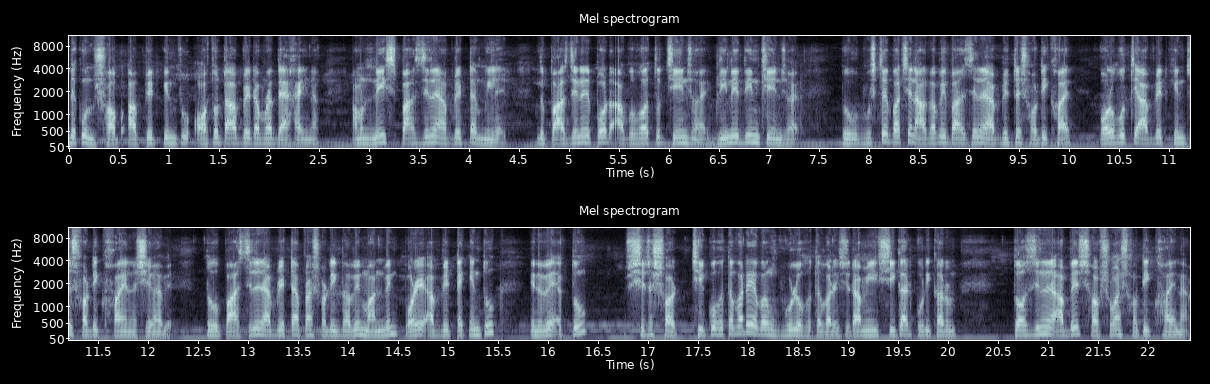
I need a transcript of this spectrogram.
দেখুন, সব আপডেট কিন্তু অতটা আপডেট আমরা দেখাই না। আমরা নেক্সট পাঁচ দিনের আপডেটটা মিলে। কিন্তু পাঁচ দিনের পর আবহাওয়া তো চেঞ্জ হয়, দিনে দিন চেঞ্জ হয়। তো বুঝতে পারছেন, আগামী পাঁচ দিনের আপডেটটা সঠিক হয়। পরবর্তী আপডেট কিন্তু সঠিক হয় না সেভাবে। তো পাঁচ দিনের আপডেটটা আপনারা সঠিকভাবে মানবেন, পরের আপডেটটা কিন্তু এভাবে একটু সেটা সঠ- ঠিকও হতে পারে এবং ভুলও হতে পারে, সেটা আমি স্বীকার করি কারণ দশ দিনের আপডেট সবসময় সঠিক হয় না।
